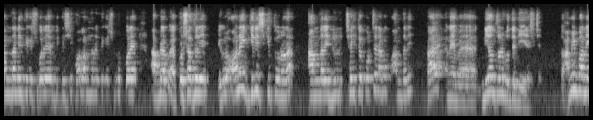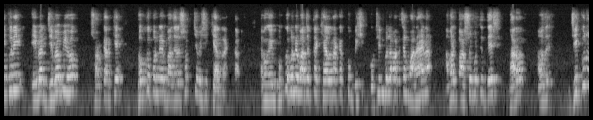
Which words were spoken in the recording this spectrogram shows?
আমদানি থেকে শুরু করে, বিদেশি ফল আমদানি থেকে শুরু করে, আপনার প্রসাধনী, এগুলো অনেক জিনিস কিন্তু ওনারা আমদানি নিরুৎসাহিত করছেন এবং আমদানি প্রায় মানে নিয়ন্ত্রণের মধ্যে নিয়ে এসছেন। তো আমি মনে করি এবার যেভাবেই হোক সরকারকে ভোগ্যপণ্যের বাজারে সবচেয়ে বেশি খেয়াল রাখতে হবে। এবং এই ভোগ্যপণ্যের বাজারটা খেয়াল রাখা খুব বেশি কঠিন বলে আমার কাছে মনে হয় না। আমার পার্শ্ববর্তী দেশ, ভারত, আমাদের যে কোনো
